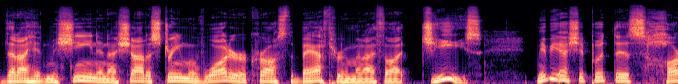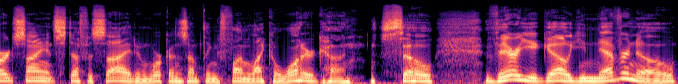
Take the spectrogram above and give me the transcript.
that I had machined and I shot a stream of water across the bathroom. And I thought, geez, maybe I should put this hard science stuff aside and work on something fun like a water gun. so there you go. You never know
